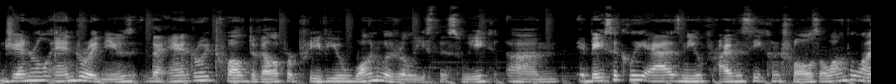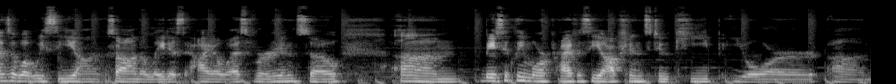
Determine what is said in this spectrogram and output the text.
general Android news, the Android 12 Developer Preview 1 was released this week. Um, it basically adds new privacy controls along the lines of what we see on saw on the latest iOS version. So, um, basically, more privacy options to keep your um,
